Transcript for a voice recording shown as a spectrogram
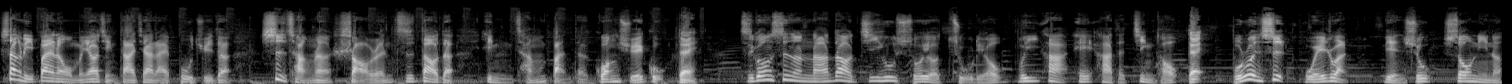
上个礼拜呢，我们邀请大家来布局的市场呢少人知道的隐藏版的光学股，对，子公司呢拿到几乎所有主流 VR AR 的镜头，对，不论是微软、脸书、Sony 呢。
